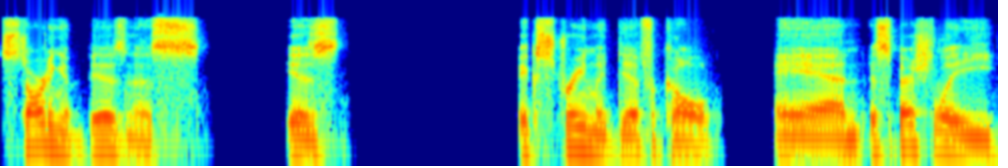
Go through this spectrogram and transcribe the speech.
starting a business is extremely difficult. And especially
